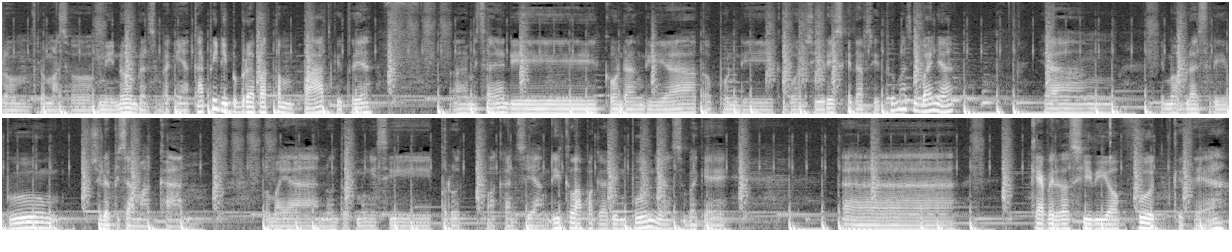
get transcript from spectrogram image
Belum termasuk minum dan sebagainya. Tapi di beberapa tempat gitu ya eh, misalnya di kondang dia ataupun di kebun siri sekitar situ masih banyak yang 15.000 sudah bisa makan lumayan untuk mengisi perut makan siang. Di Kelapa Gading pun yang sebagai uh, capital city of food gitu ya.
